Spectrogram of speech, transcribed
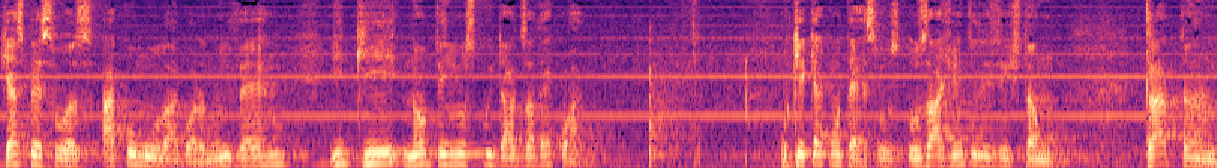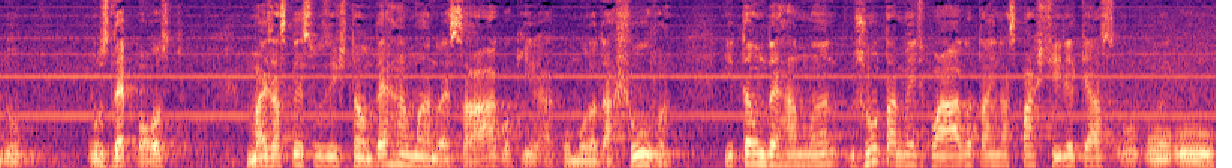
que as pessoas acumulam agora no inverno e que não têm os cuidados adequados. O que, que acontece? Os, os agentes eles estão tratando os depósitos, mas as pessoas estão derramando essa água que acumula da chuva e estão derramando, juntamente com a água, está indo as pastilhas, que é as, o, o,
